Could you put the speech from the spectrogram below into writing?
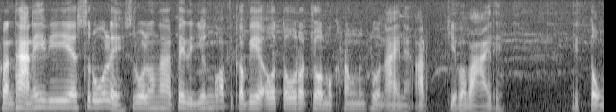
គ្រាន់ថានេះវាស្រួលទេស្រួលក្នុងថាពេលយើងងាប់ក៏វាអូតូរត់ចូលមកក្នុងនឹងខ្លួនឯងដែរអត់ជាបបាយទេនេះតុង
